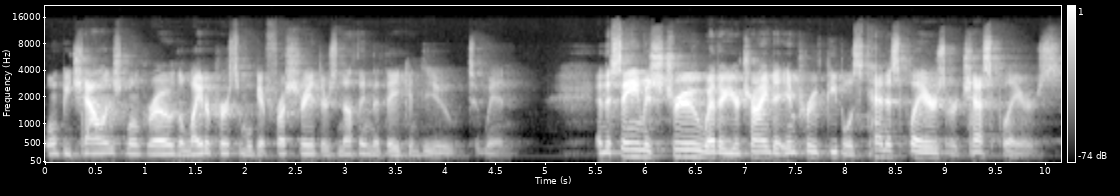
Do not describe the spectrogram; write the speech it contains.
won't be challenged, won't grow. The lighter person will get frustrated. There's nothing that they can do to win. And the same is true whether you're trying to improve people as tennis players or chess players.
